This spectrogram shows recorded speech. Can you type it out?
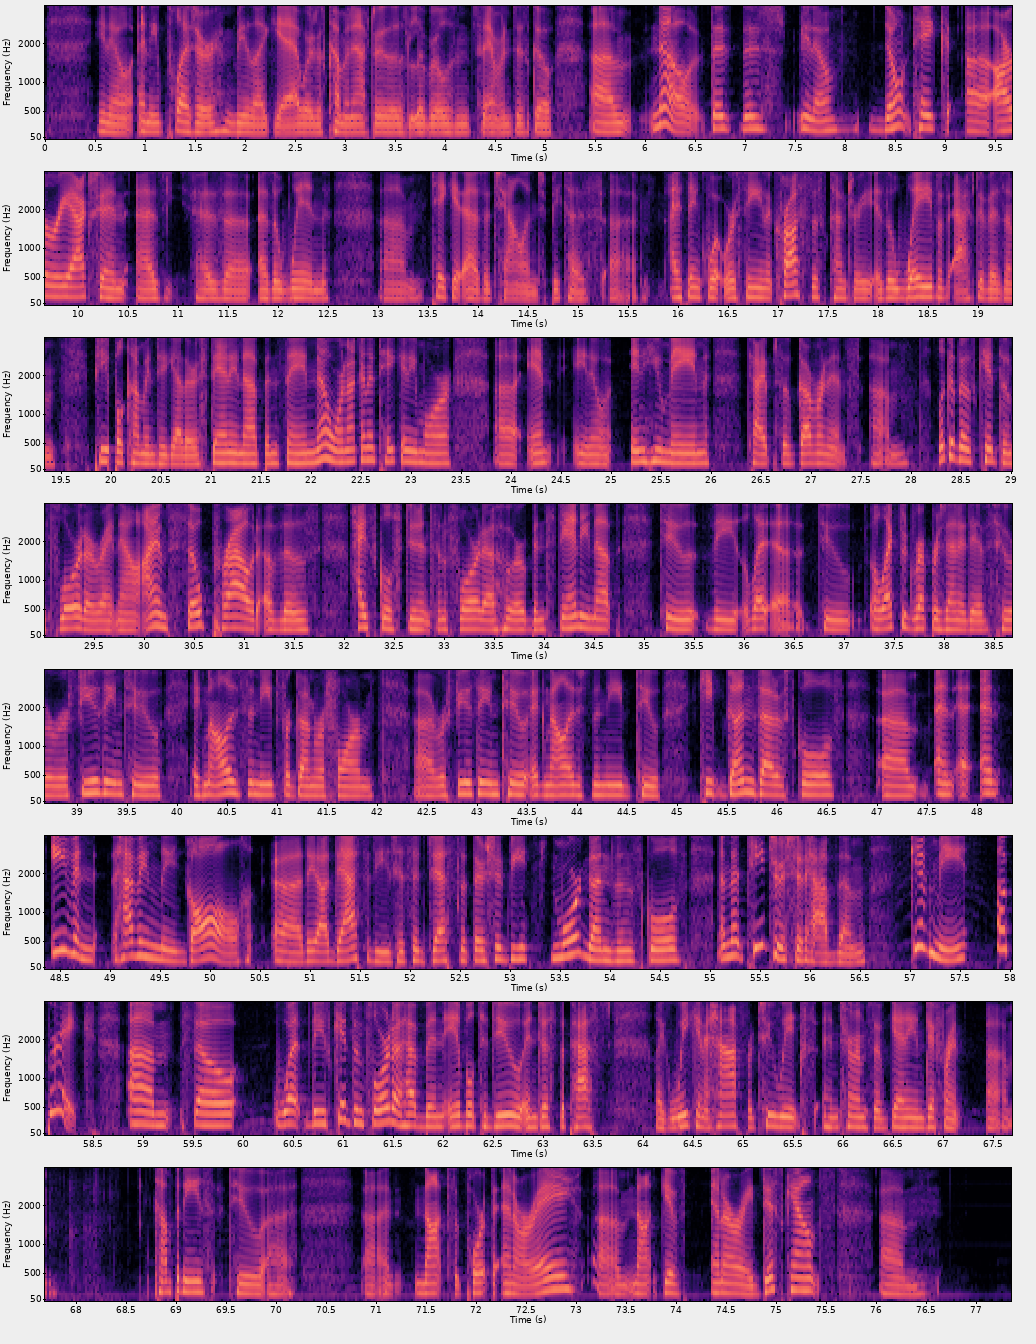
you know any pleasure and be like, yeah, we're just coming after those liberals in San Francisco. Um, no, there's, there's you know, don't take uh, our reaction as as a as a win. Um, take it as a challenge because uh, I think what we're seeing across this country is a wave of activism, people coming together, standing up and saying, no, we're not going to take any more, uh, and you know, inhumane types of governance. Um, look at those kids in Florida right now. I am so proud of those high school students in Florida who have been standing up to the uh, to elected representatives who are refusing to acknowledge the need for gun reform, uh, refusing to acknowledge the need to keep guns out of schools, um, and and even having the gall, uh, the audacity to suggest that there should be more guns in schools and that teachers should have them. Give me a break. Um, so what these kids in Florida have been able to do in just the past like week and a half or two weeks in terms of getting different um, companies to uh, uh, not support the NRA, um, not give NRA discounts, um,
